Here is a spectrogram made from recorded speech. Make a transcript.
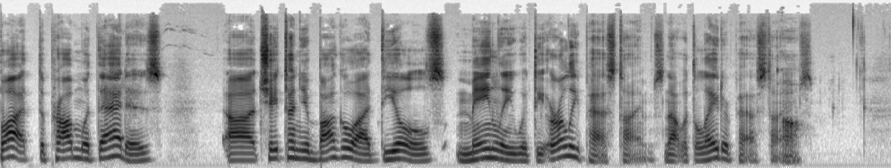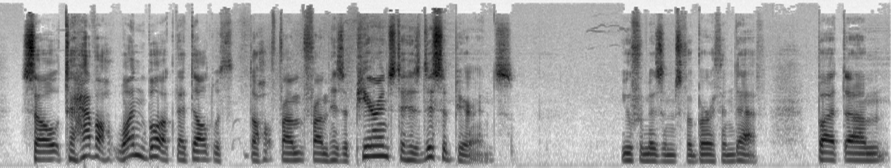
but the problem with that is uh, Chaitanya Bhagavat deals mainly with the early pastimes, not with the later pastimes. So to have a one book that dealt with the whole- from from his appearance to his disappearance, euphemisms for birth and death, but um,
